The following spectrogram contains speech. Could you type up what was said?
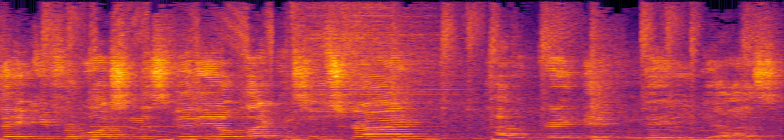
Thank you for watching this video. Like and subscribe. Have a great vaping day, you guys.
